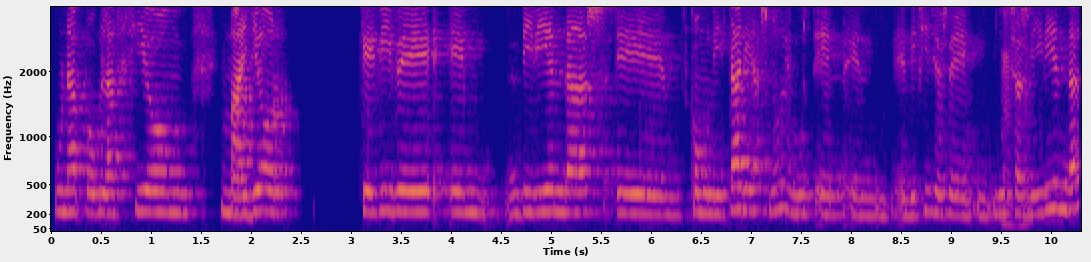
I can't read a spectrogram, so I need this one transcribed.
una población mayor que vive en viviendas eh, comunitarias, ¿no? en, edificios de muchas viviendas,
